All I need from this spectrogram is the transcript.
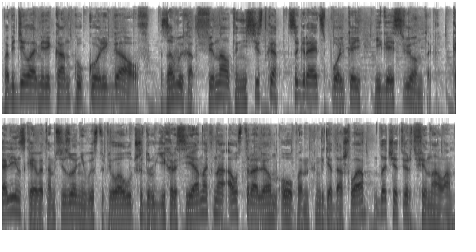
победила американку Кори Гауф. За выход в финал теннисистка сыграет с полькой Игой Свентек. Калинская в этом сезоне выступила лучше других россиянок на Australian Open, где дошла до четвертьфинала.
